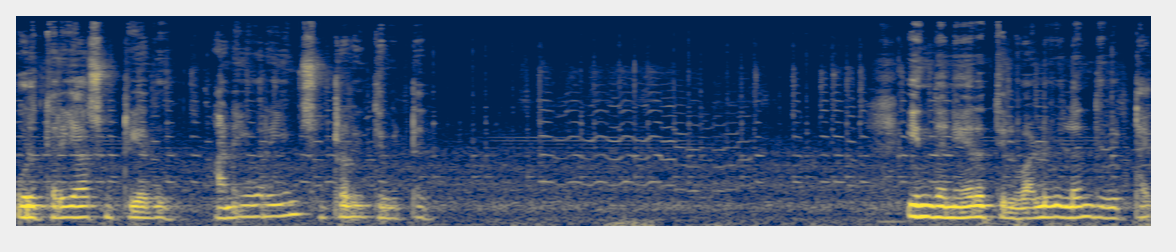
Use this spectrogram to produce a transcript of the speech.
ஒரு துறையாக சுற்றியது அனைவரையும் சுற்ற வைத்து விட்டது. இந்த நேரத்தில் வலுவிழந்து விட்டாய்.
